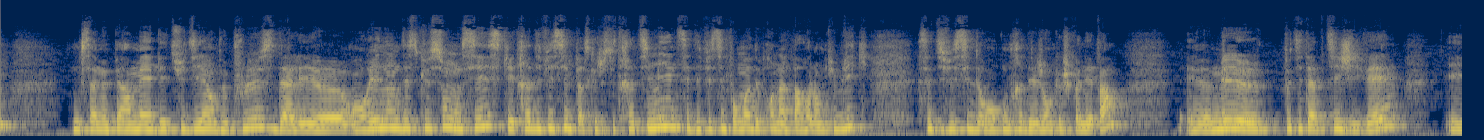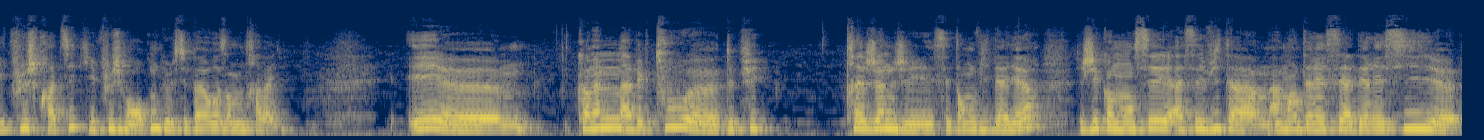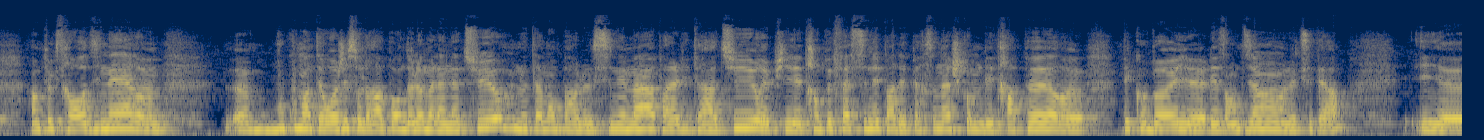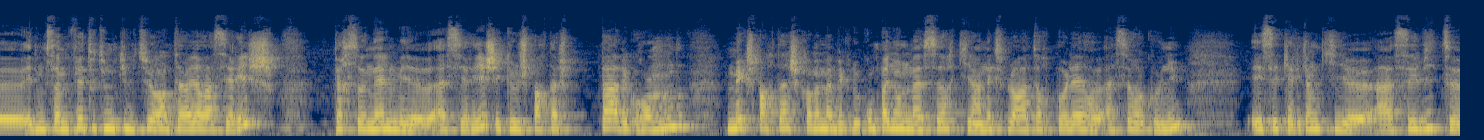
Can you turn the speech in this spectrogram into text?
Donc ça me permet d'étudier un peu plus, d'aller en réunion de discussion aussi, ce qui est très difficile parce que je suis très timide, c'est difficile pour moi de prendre la parole en public, c'est difficile de rencontrer des gens que je connais pas. mais petit à petit j'y vais. Et plus je pratique, et plus je me rends compte que je suis pas heureuse dans mon travail. Et euh, quand même, avec tout, euh, depuis très jeune, j'ai cette envie d'ailleurs. J'ai commencé assez vite à, à m'intéresser à des récits euh, un peu extraordinaires, euh, euh, beaucoup m'interroger sur le rapport de l'homme à la nature, notamment par le cinéma, par la littérature, et puis être un peu fasciné par des personnages comme des trappeurs, des cow-boys, les Indiens, etc. Et, euh, et, donc ça me fait toute une culture intérieure assez riche, personnelle mais euh, assez riche, et que je partage pas avec grand monde, mais que je partage quand même avec le compagnon de ma sœur qui est un explorateur polaire euh, assez reconnu. Et c'est quelqu'un qui a assez vite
